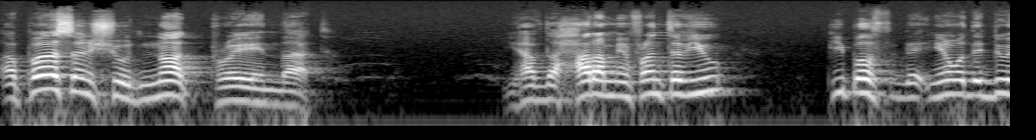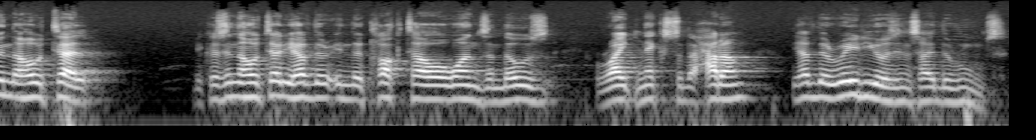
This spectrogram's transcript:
A person should not pray in that. You have the haram in front of you. People, you know what they do in the hotel? Because in the hotel you have the in the clock tower ones and those right next to the haram, you have the radios inside the rooms.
